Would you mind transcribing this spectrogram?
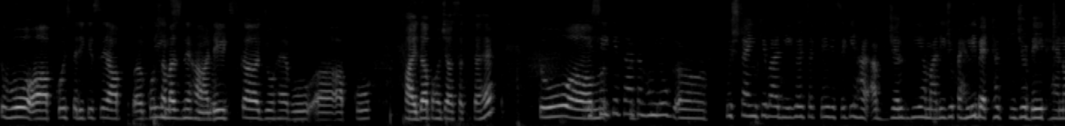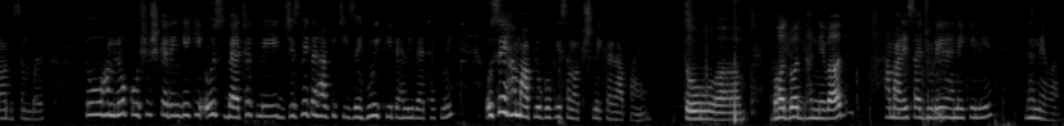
तो वो आपको इस तरीके से आपको समझने हाँ डेट्स का जो है वो आपको फ़ायदा पहुँचा सकता है। तो इसी के साथ अब हम लोग कुछ टाइम के बाद ये कर सकते हैं जैसे कि अब जल्द ही हमारी जो पहली बैठक की जो डेट है नौ दिसंबर तो हम लोग कोशिश करेंगे कि उस बैठक में जिस भी तरह की चीज़ें हुई थी पहली बैठक में उसे हम आप लोगों के समक्ष लेकर आ पाए। तो बहुत बहुत धन्यवाद। हमारे साथ जुड़े रहने के लिए धन्यवाद।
